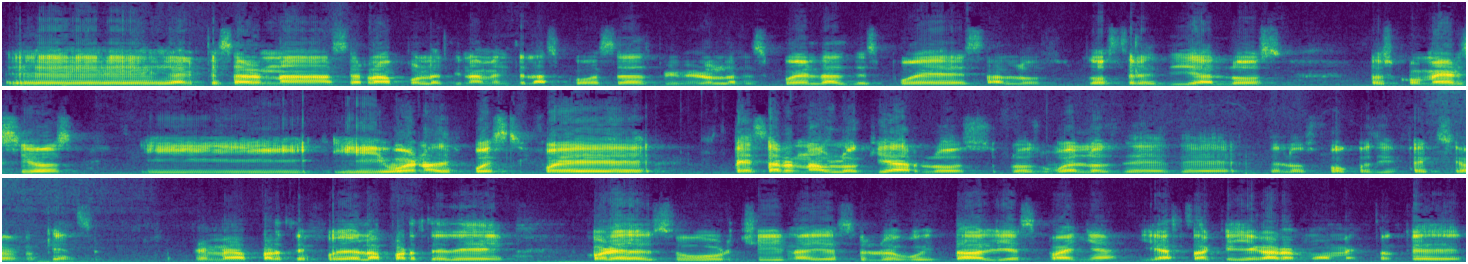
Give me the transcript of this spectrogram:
Eh, empezaron a cerrar paulatinamente las cosas, primero las escuelas, después a los dos, tres días los, los comercios y, y bueno, después fue empezaron a bloquear los, los vuelos de, de, de los focos de infección, que es- la primera parte fue la parte de Corea del Sur, China y eso, luego Italia, España, y hasta que llegaron un momento en que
